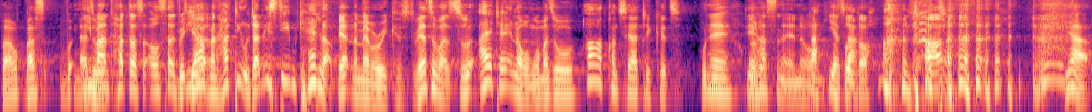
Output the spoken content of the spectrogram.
Warum, was, also- Niemand hat das außer dir. Ja, man hat die und dann ist die im Keller. Wir hatten eine Memory-Kiste. Wer hat sowas? So alte Erinnerungen, wo man so, ah, Konzerttickets. Nee, die eure- hassen Erinnerungen. Da, hier, so da. doch. da. Ja,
